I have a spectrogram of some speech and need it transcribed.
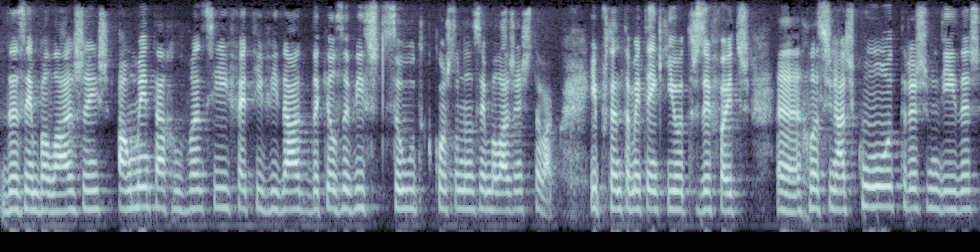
das embalagens aumenta a relevância e efetividade daqueles avisos de saúde que constam nas embalagens de tabaco. E, portanto, também tem aqui outros efeitos uh, relacionados com outras medidas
